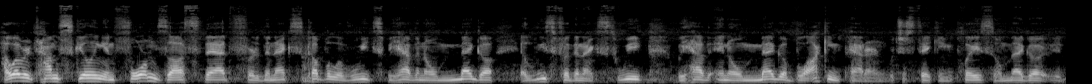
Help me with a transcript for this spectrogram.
However, Tom Skilling informs us that for the next couple of weeks, we have an omega, at least for the next week, we have an omega blocking pattern which is taking place. Omega it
